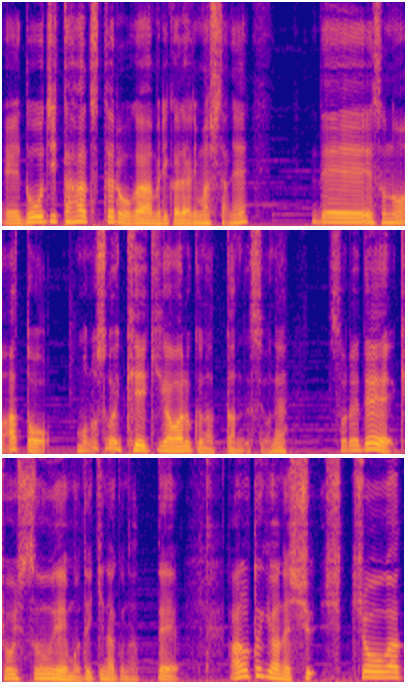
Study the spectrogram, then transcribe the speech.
えー、同時多発テロがアメリカでありましたね。で、その後、ものすごい景気が悪くなったんですよね。それで教室運営もできなくなって、あの時はね、出張が、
